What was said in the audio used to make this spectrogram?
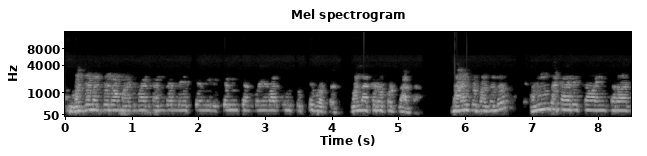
మధ్య మధ్యలో మాటి మాటికి అందరు లేస్తే మీరు ఇక్కడి నుంచి పోయే వరకు మీకు కుట్టిపోతుంది మళ్ళీ అక్కడ కొట్లాట దానికి బదులు అంత కార్యక్రమం అయిన తర్వాత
